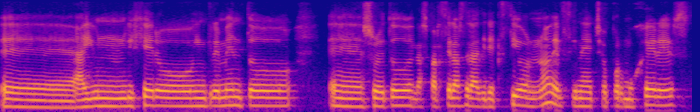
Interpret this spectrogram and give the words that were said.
Eh, hay un ligero incremento, eh, sobre todo en las parcelas de la dirección, ¿no? Del cine hecho por mujeres,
